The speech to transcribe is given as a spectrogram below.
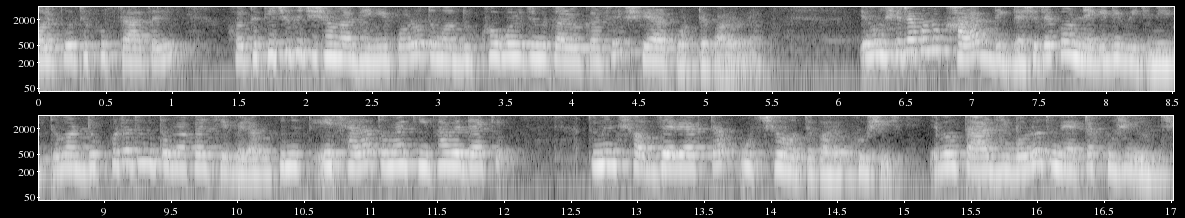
অল্পতে খুব তাড়াতাড়ি হয়তো কিছু কিছু সময় ভেঙে পড়ো, তোমার দুঃখগুলো তুমি কারোর কাছে শেয়ার করতে পারো না। এবং সেটা কোনো খারাপ দিক না, সেটা কোনো নেগেটিভিটি নেই। তোমার দুঃখটা তুমি তোমার কাছে চেপে রাখো। কিন্তু এছাড়া তোমার কীভাবে দেখে? তুমি সব জায়গায় একটা উৎস হতে পারো খুশির এবং তার জীবনেও তুমি একটা খুশির উৎস।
